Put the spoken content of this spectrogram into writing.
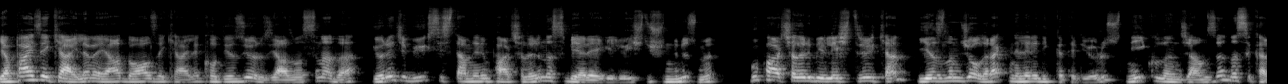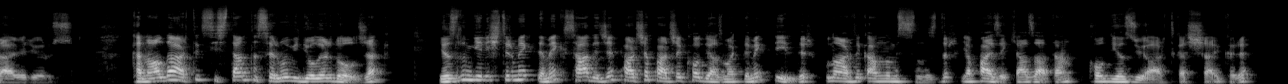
Yapay zeka ile veya doğal zeka ile kod yazıyoruz yazmasına da görece büyük sistemlerin parçaları nasıl bir araya geliyor hiç düşündünüz mü? Bu parçaları birleştirirken bir yazılımcı olarak nelere dikkat ediyoruz? Neyi kullanacağımıza nasıl karar veriyoruz? Kanalda artık sistem tasarımı videoları da olacak. Yazılım geliştirmek demek sadece parça parça kod yazmak demek değildir. Bunu artık anlamışsınızdır. Yapay zeka zaten kod yazıyor artık aşağı yukarı.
